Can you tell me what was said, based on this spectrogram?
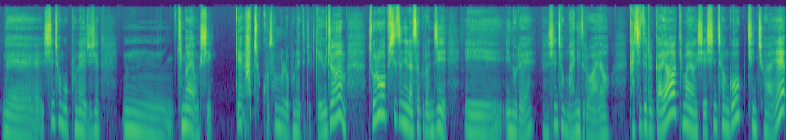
네, 신청곡 보내주신, 음, 김하영 씨께 핫초코 선물로 보내드릴게요. 요즘 졸업 시즌이라서 그런지 이, 이 노래 신청 많이 들어와요. 같이 들을까요? 김하영 씨의 신청곡 진추하의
